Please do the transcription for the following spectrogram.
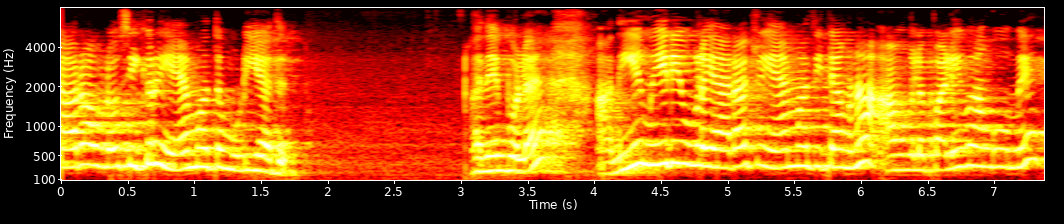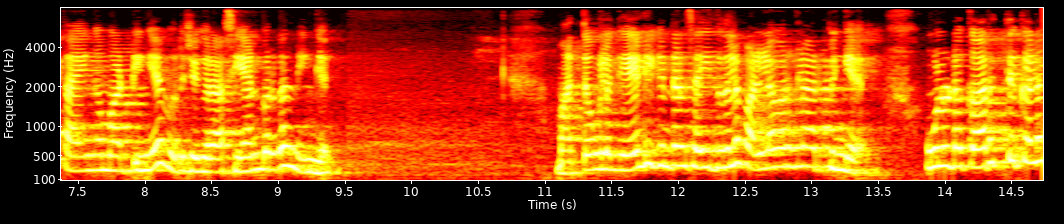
யாரும் அவ்வளோ சீக்கிரம் ஏமாற்ற முடியாது. அதே போல் அதையும் மீறி உங்களை யாராச்சும் ஏமாற்றிட்டாங்கன்னா அவங்கள பழி வாங்கவுமே தயங்க மாட்டீங்க விருச்சிக ராசி அன்பர்கள் நீங்கள் மற்றவங்களை கேலி கிண்டல் செய்ததில் வல்லவர்களாக இருப்பீங்க. உங்களோட கருத்துக்களை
